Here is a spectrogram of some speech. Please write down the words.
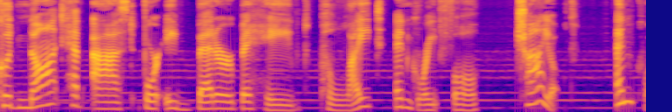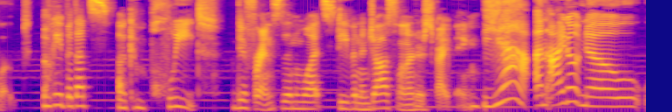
could not have asked for a better behaved, polite, and grateful child. End quote. Okay, but that's a complete difference than what Stephen and Jocelyn are describing. Yeah. And I don't know,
